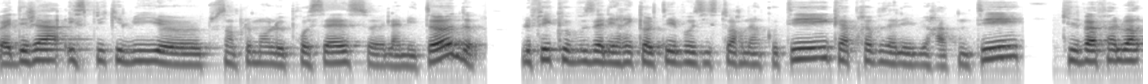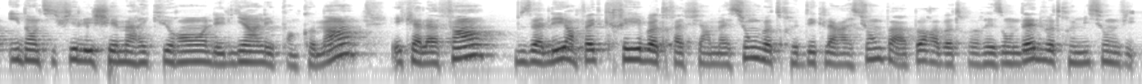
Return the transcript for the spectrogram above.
Bah, déjà, expliquez-lui euh, tout simplement le process, euh, la méthode le fait que vous allez récolter vos histoires d'un côté, qu'après vous allez lui raconter, qu'il va falloir identifier les schémas récurrents, les liens, les points communs, et qu'à la fin, vous allez en fait créer votre affirmation, votre déclaration par rapport à votre raison d'être, votre mission de vie.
